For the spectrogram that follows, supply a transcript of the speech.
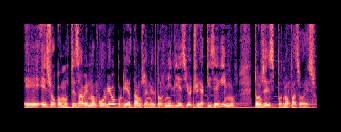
Eh, eso, como usted sabe, no ocurrió porque ya estamos en el 2018 y aquí seguimos. Entonces, pues no pasó eso.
